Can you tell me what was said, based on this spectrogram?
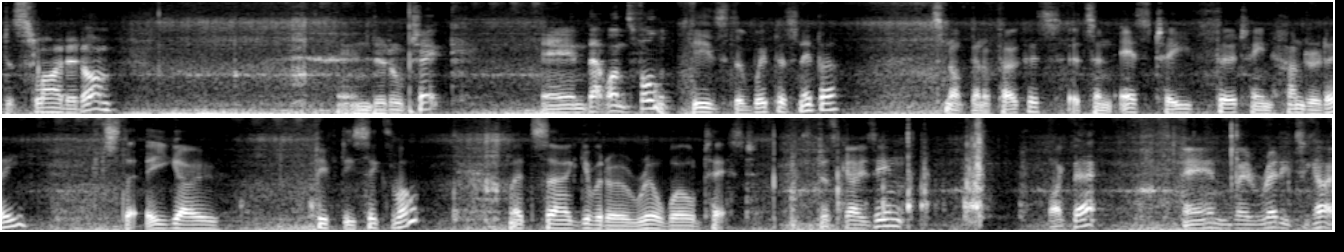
just slide it on and it'll check. And that one's full. Here's the whippersnipper it's not going to focus. It's an ST1300E it's the Ego 56 volt. Let's uh, give it a real world test. Just goes in like that and we're ready to go.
